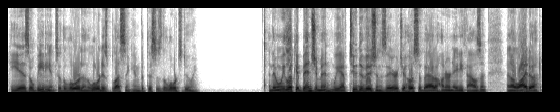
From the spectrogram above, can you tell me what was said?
He is obedient to the Lord and the Lord is blessing him, but this is the Lord's doing. And then when we look at Benjamin, we have two divisions there Jehoshaphat, 180,000, and Eliada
